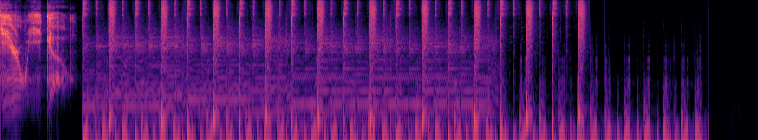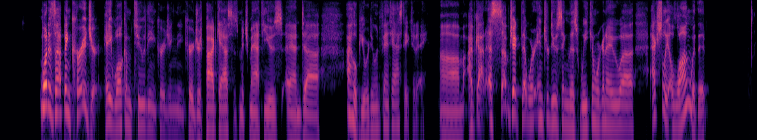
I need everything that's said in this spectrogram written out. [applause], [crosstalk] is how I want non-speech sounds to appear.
Here we go. What is up, Encourager? Hey, welcome to the Encouraging the Encouragers podcast. Is Mitch Matthews, and uh, I hope you are doing fantastic today. Um, I've got a subject that we're introducing this week, and we're going to uh, actually, along with it,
